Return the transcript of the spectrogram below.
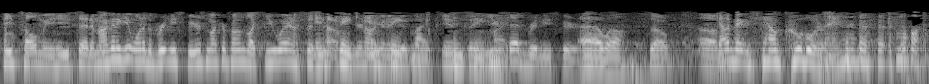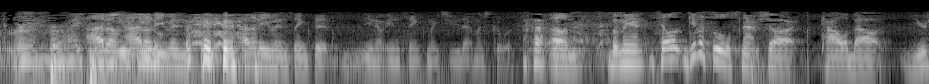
he told me, he said, Am I going to get one of the Britney Spears microphones like you wear? And I said, No, you're not going to NSYNC get that. mics, NSYNC. NSYNC You mics. said Britney Spears. Uh, well, so, um, gotta make me sound cooler, man. Come on. Remember, I, I don't. I don't you. even. Think, I don't even think that you know NSYNC makes you that much cooler. Um, but man, tell give us a little snapshot, Kyle, about your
